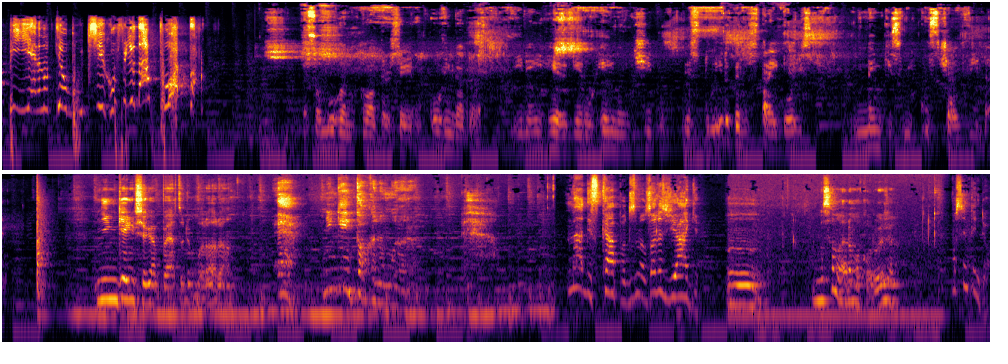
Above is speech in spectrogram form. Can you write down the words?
rapieira no teu butico, filho da puta! Eu sou Muhan Claw III, o Vingador. Irei reerguer o reino antigo, destruído pelos traidores, nem que isso me custe a vida. Ninguém chega perto de Murarã. É, ninguém toca no Murarã. É. Nada escapa dos meus olhos de águia. Hum, você não era uma coruja? Você entendeu.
